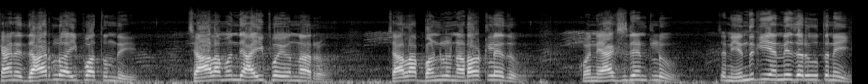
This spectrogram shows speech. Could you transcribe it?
కానీ దారిలో అయిపోతుంది. చాలామంది అయిపోయి ఉన్నారు చాలా బండ్లు నడవట్లేదు కొన్ని యాక్సిడెంట్లు ఎందుకు ఇవన్నీ జరుగుతున్నాయి?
